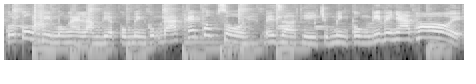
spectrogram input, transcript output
Cuối cùng thì một ngày làm việc của mình cũng đã kết thúc rồi. Bây giờ thì chúng mình cùng đi về nhà thôi.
